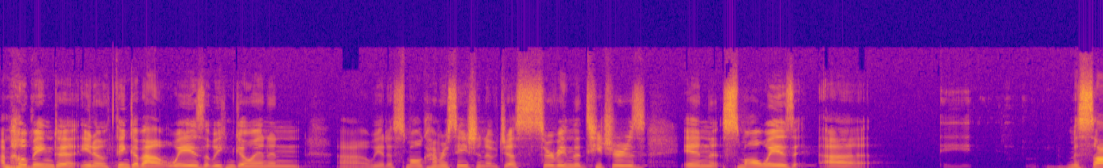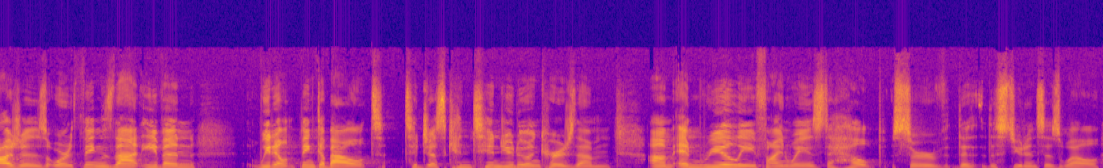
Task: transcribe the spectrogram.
I'm hoping to, you know, think about ways that we can go in and uh, we had a small conversation of just serving the teachers in small ways, uh, massages or things that even we don't think about to just continue to encourage them um, and really find ways to help serve the, the students as well.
